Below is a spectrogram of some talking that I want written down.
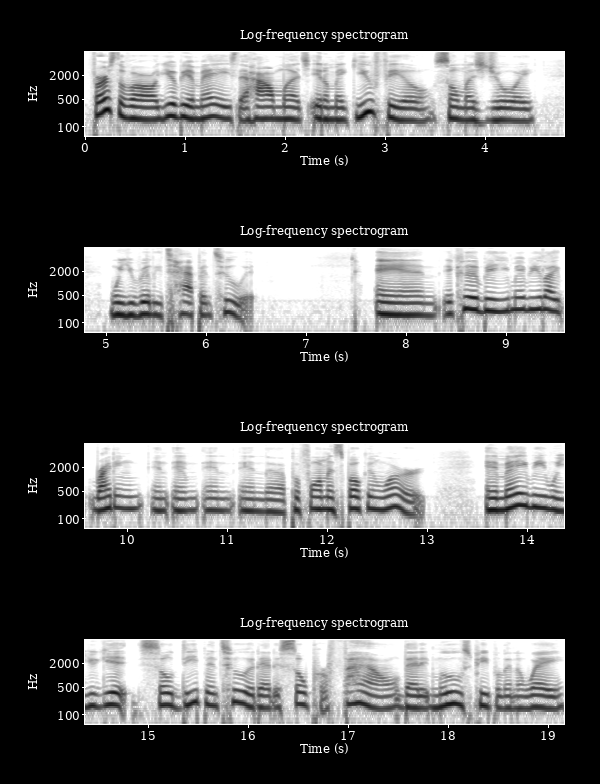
First of all, you'll be amazed at how much it'll make you feel so much joy when you really tap into it. And it could be you maybe like writing and and and and uh, performing spoken word. And maybe when you get so deep into it that it's so profound that it moves people in a way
